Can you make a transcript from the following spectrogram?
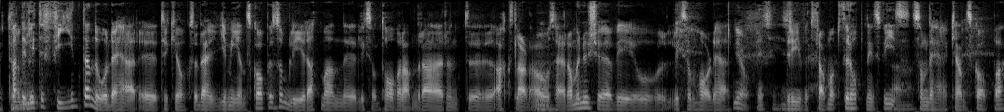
Utan... det är lite fint ändå det här eh, tycker jag också, den här gemenskapen som blir att man eh, liksom tar varandra runt eh, axlarna mm. och säger ja men nu kör vi och liksom har det här ja, drivet framåt förhoppningsvis ja. som det här kan skapa.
